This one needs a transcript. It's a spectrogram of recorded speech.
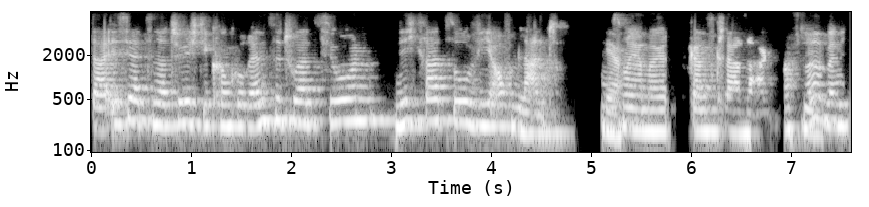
da ist jetzt natürlich die Konkurrenzsituation nicht gerade so wie auf dem Land. Muss ja. man ja mal ganz klar sagen. Ne? Wenn ich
